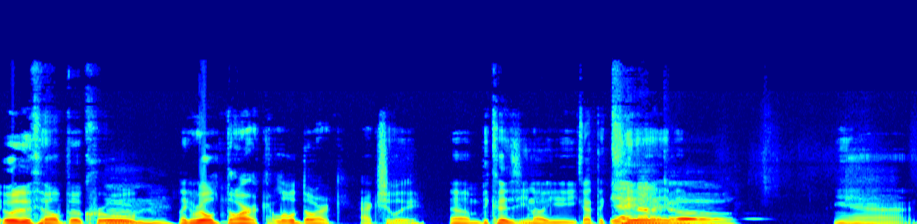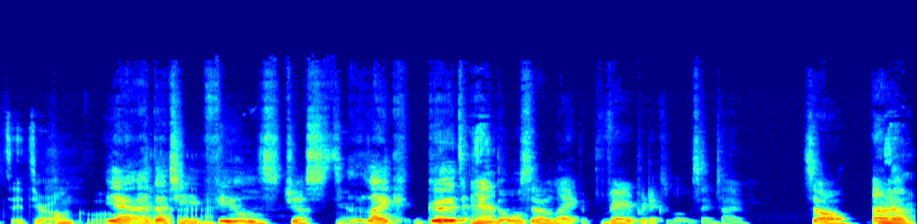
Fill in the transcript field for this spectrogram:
it would have felt a bit cruel mm, like real dark, a little dark actually. Um, because you know you, you got the yeah, kid. and- yeah, it's, it's your uncle. Yeah, Adachi feels just Yeah. like good Yeah. and also like very predictable at the same time. So I don't Yeah. know.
